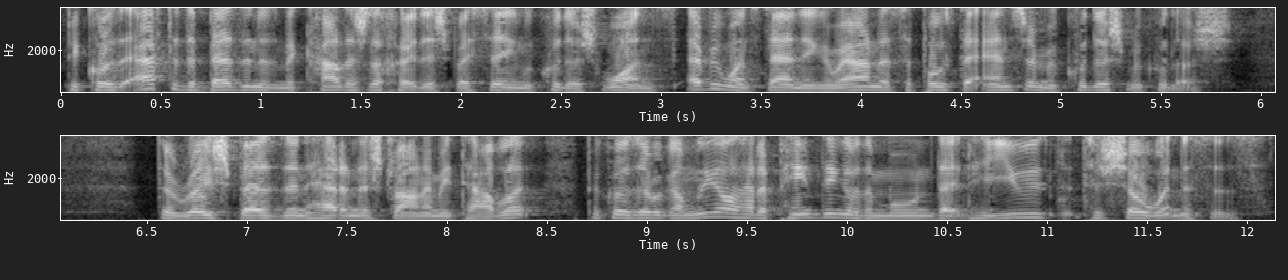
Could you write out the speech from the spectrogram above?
because after the Beis Din is Mekadesh Zachodesh by saying Mekudesh once, everyone standing around is supposed to answer Mekudesh Mekudesh. The Reish Beis Din had an astronomy tablet because Rabbi Gamliel had a painting of the moon that he used to show witnesses.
